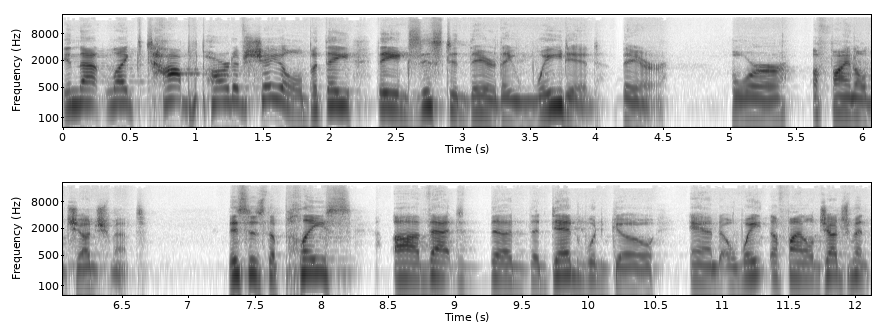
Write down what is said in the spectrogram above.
in that like top part of Sheol, but they, they existed there. They waited there for a final judgment. This is the place uh, that the, the dead would go and await the final judgment.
